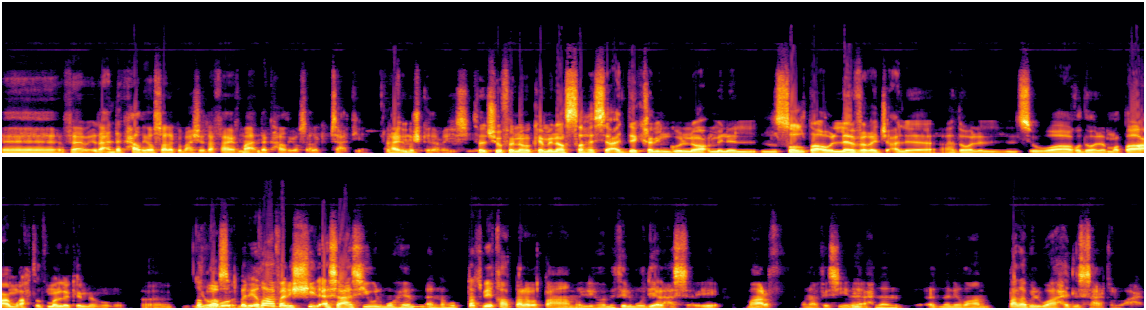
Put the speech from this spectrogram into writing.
آه، فإذا عندك حظ يوصلك بعشر دقائق ما عندك حظ يوصلك بساعتين. هاي. المشكلة الرئيسية. تشوف إنه كمنصة هسه عندك خلينا نقول نوع من السلطة أو الليفرج على هذول السواق وذول المطاعم راح تضمن لك إنه آه، بالضبط. بالإضافة للشيء الأساسي والمهم إنه بتطبيقات طلب الطعام اللي هو مثل موديل على السريع. ما أعرف منافسينا. إحنا عندنا نظام طلب الواحد للسائق الواحد.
